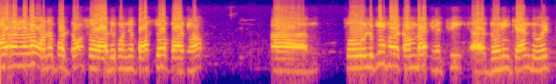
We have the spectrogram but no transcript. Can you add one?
ஆறு ரன்ல தான் உதப்பட்டோம். ஸோ அது கொஞ்சம் பாசிட்டிவா பார்க்கலாம். So looking for come back let's see Dhoni can do it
